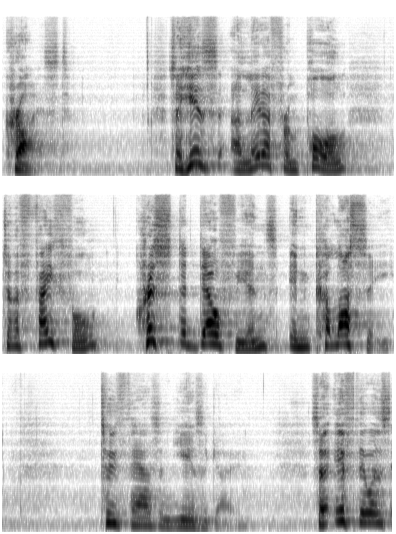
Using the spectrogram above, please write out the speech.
Christ. So here's a letter from Paul to the faithful Christadelphians in Colossae 2,000 years ago. So, if there was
